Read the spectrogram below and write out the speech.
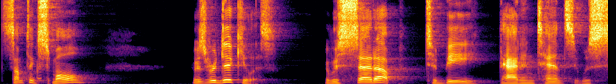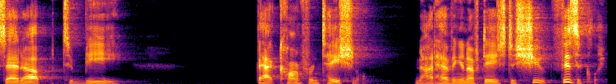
Something small? It was ridiculous. It was set up to be that intense. It was set up to be that confrontational, not having enough days to shoot physically.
